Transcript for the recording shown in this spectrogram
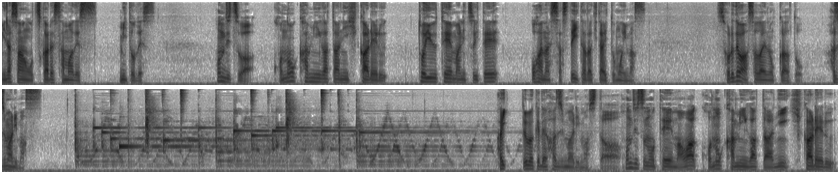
皆さんお疲れ様です。ミトです。本日は、この髪型に惹かれるというテーマについてお話しさせていただきたいと思います。それでは、阿佐ヶ谷ノックアウト、始まります。はい。というわけで始まりました。本日のテーマは、この髪型に惹かれる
